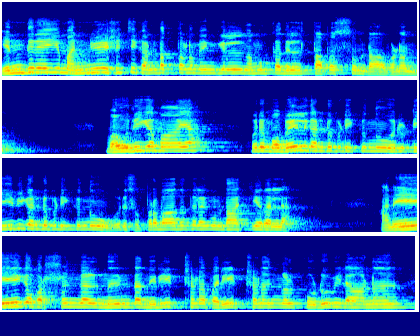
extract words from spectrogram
എന്തിനേയും അന്വേഷിച്ച് കണ്ടെത്തണമെങ്കിൽ നമുക്കതിൽ തപസ്സുണ്ടാവണം. ഭൗതികമായ ഒരു മൊബൈൽ കണ്ടുപിടിക്കുന്നു ഒരു ടി വി കണ്ടുപിടിക്കുന്നു ഒരു സുപ്രഭാതത്തിലങ്ങ് ഉണ്ടാക്കിയതല്ല. അനേക വർഷങ്ങൾ നീണ്ട നിരീക്ഷണ പരീക്ഷണങ്ങൾക്കൊടുവിലാണ്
